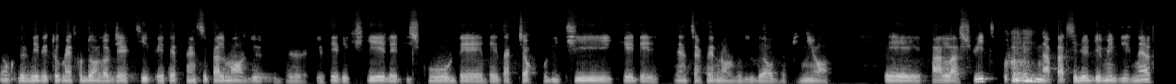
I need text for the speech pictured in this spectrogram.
Donc, le véritomètre dont l'objectif était principalement de, de, vérifier les discours des, acteurs politiques et d'un certain nombre de leaders d'opinion. Et par la suite, à partir de 2019,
